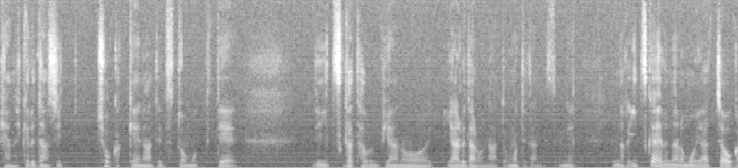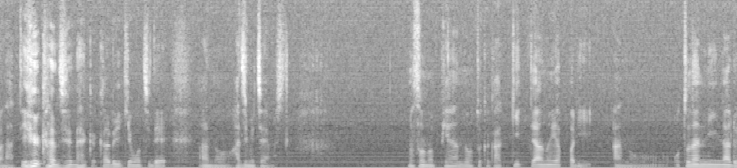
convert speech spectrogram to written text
ピアノ弾ける男子超かっけえなってずっと思っててでいつか多分ピアノをやるだろうなと思ってたんですよね。でもなんかいつかやるならもうやっちゃおうかなっていう感じでなんか軽い気持ちであの始めちゃいました、まあ、そのピアノとか楽器ってあのやっぱりあの大人になる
